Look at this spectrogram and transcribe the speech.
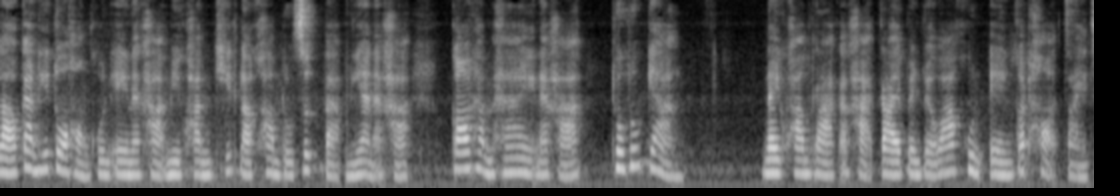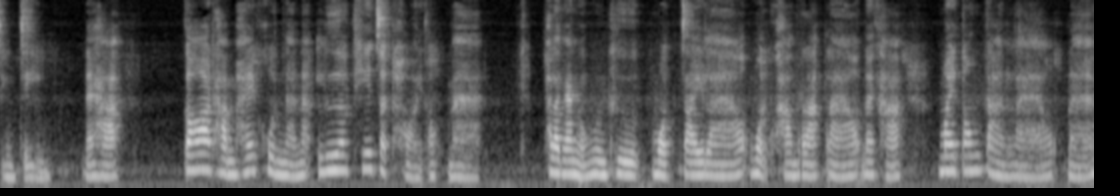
แล้วการที่ตัวของคุณเองนะคะ มีความคิดและความรู้สึกแบบนี้นะคะ ก็ทำให้นะคะ ทุกๆอย่าง ในความรักอะค่ะกลายเป็นไปว่าคุณเองก็ถอดใจจริง ๆนะคะ ก็ทำให้คุณนั้นเลือกที่จะถอยออกมา พลังงานของคุณคือหมดใจแล้ว หมดความรักแล้วนะคะ ไม่ต้องการแล้วนะ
